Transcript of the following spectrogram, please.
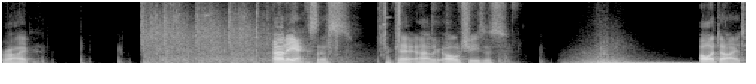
Right. Early access. Okay, early, oh Jesus. Oh, I died.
